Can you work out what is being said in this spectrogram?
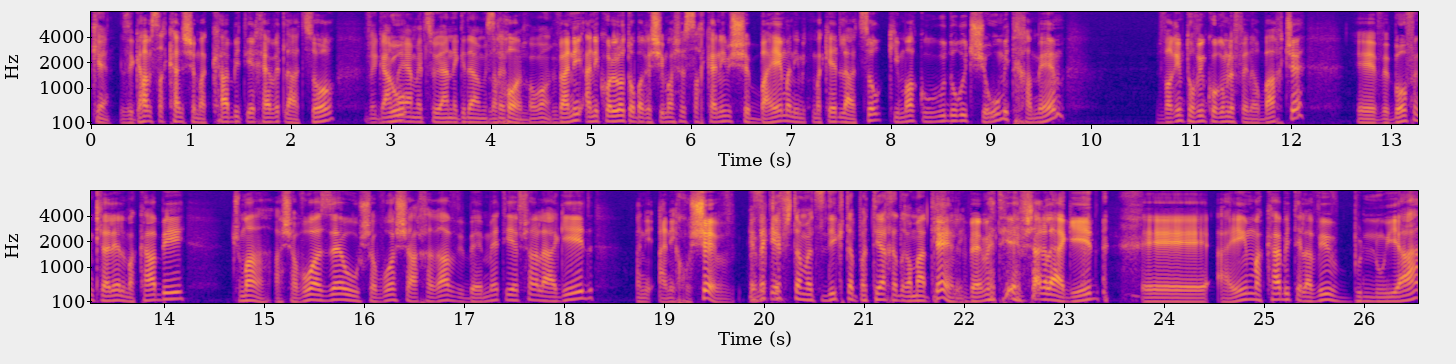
כן. זה גם שחקן שמכבי תהיה חייבת לעצור. וגם והוא- היה מצוין נגדה במשחק נכון, האחרון. ואני אני כולל אותו ברשימה של שחקנים שבהם אני מתמקד לעצור, כי מרקו גודוריץ', שהוא מתחמם, דברים טובים קורים לפנרבכצ'ה, אה, ובאופן כללי על מכבי, תשמע, השבוע הזה הוא שבוע שאחריו באמת יהיה אפשר להגיד, אני, אני חושב, איזה באמת יהיה כיף שאתה מצדיק את הפתיח הדרמטי כן, שלי. באמת אי אפשר להגיד, אה, האם מכבי תל אביב בנויה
